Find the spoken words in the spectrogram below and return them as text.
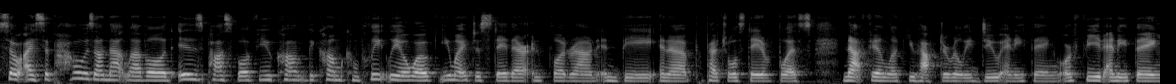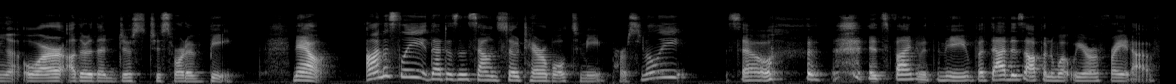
So I suppose on that level, it is possible if you come, become completely awoke, you might just stay there and float around and be in a perpetual state of bliss, not feeling like you have to really do anything or feed anything or other than just to sort of be. Now, honestly, that doesn't sound so terrible to me personally. So it's fine with me, but that is often what we are afraid of.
